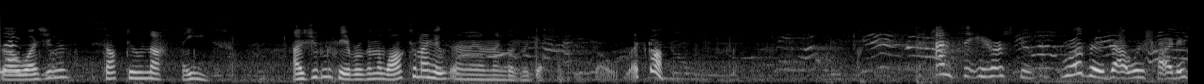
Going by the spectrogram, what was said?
So as you can stop doing that face. As you can see, we're gonna walk to my house and then I'm gonna get something. So let's go. And see her stupid brother that was trying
